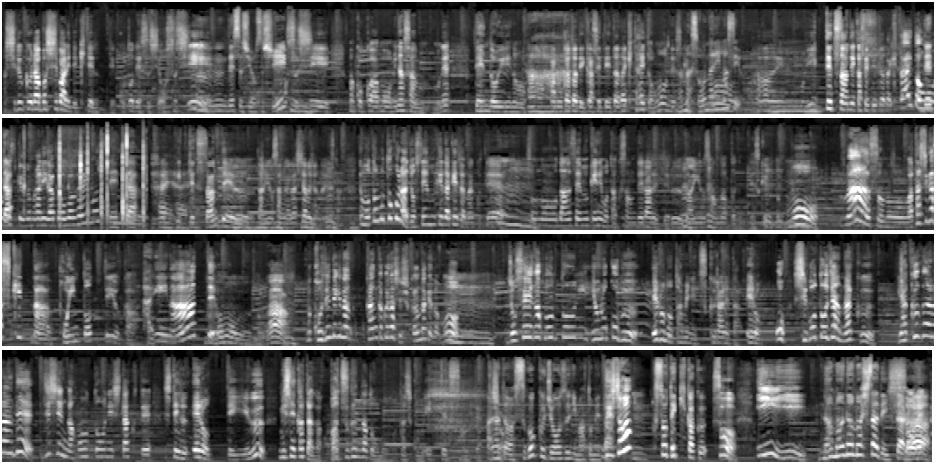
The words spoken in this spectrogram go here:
シルクラボ縛りで来てるっていうことですしお寿司、うんうんですしお寿司。お寿司、まあ、ここはもう皆さんもね殿堂入りのあの方で行かせていただきたいと思うんですけども。まあそうなりますよね。はい、うんもう一徹さんで行かせていただきたいと思うんですけれども。ありがとうございます。出た。はいはいはい。一徹さんっていう男優さんがいらっしゃるじゃないですか。でもともとほら女性向けだけじゃなくて、うんその男性向けにもたくさん出られてる男優さんだったんですけれどうんも、まあその私が好きなポイントっていうか、はい。い、いなって思うのが、うん。まあ、個人的な感覚だし主観だけども、うんうん女性が本当に喜ぶエロのために作られたエロを仕事じゃなく役柄で自身が本当にしたくてしてるエロっていう見せ方が抜群だと思う私この一徹さんって。あなたはすごく上手にまとめた。でしょ？うん。クソ的確そう。いい生々しさで言ったら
